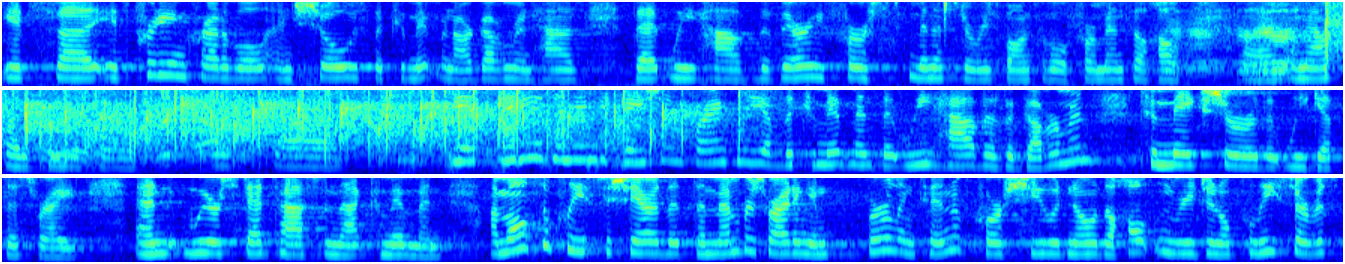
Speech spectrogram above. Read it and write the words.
It's, uh, it's pretty incredible and shows the commitment our government has that we have the very first minister responsible for mental health uh, announced by the Premier. It, it is an indication, frankly, of the commitment that we have as a government to make sure that we get this right, and we're steadfast in that commitment. I'm also pleased to share that the members riding in Burlington, of course, she would know the Halton Regional Police Service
